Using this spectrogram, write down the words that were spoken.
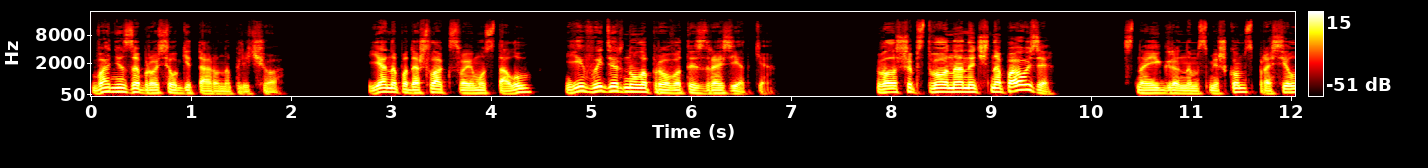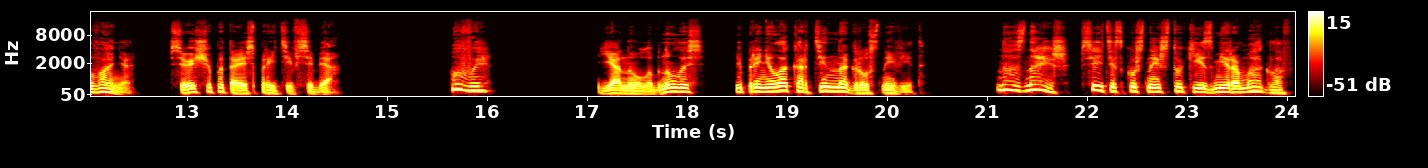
Ваня забросил гитару на плечо. Яна подошла к своему столу и выдернула провод из розетки. «Волшебство на ночь на паузе?» С наигранным смешком спросил Ваня, все еще пытаясь прийти в себя. «Увы». Яна улыбнулась и приняла картинно-грустный вид. Но знаешь, все эти скучные штуки из мира маглов,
